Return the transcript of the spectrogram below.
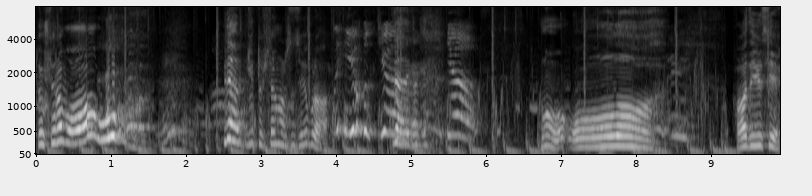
Döşlərə bax. Uh. Bir də döşlərin arasını çəkib bura. Yok yok. Bir gəl, gəl. Yok. Oo, oo. Hadi Yusuf.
